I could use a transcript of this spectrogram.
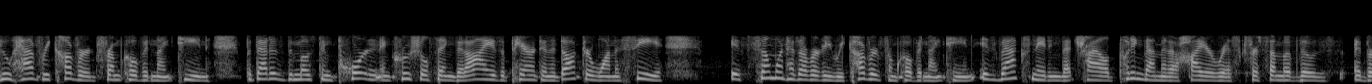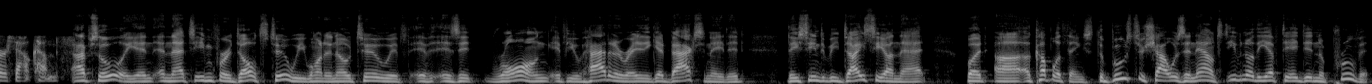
who have recovered from COVID 19, but that is the most important and crucial thing that I, as a parent and a doctor, want to see. if someone has already recovered from COVID 19, is vaccinating that child putting them at a higher risk for some of those adverse outcomes? Absolutely, and and that's even for adults too. We want to know too if, if is it wrong if you've had it already to get vaccinated. They seem to be dicey on that. But uh, a couple of things. The booster shot was announced, even though the FDA didn't approve it.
